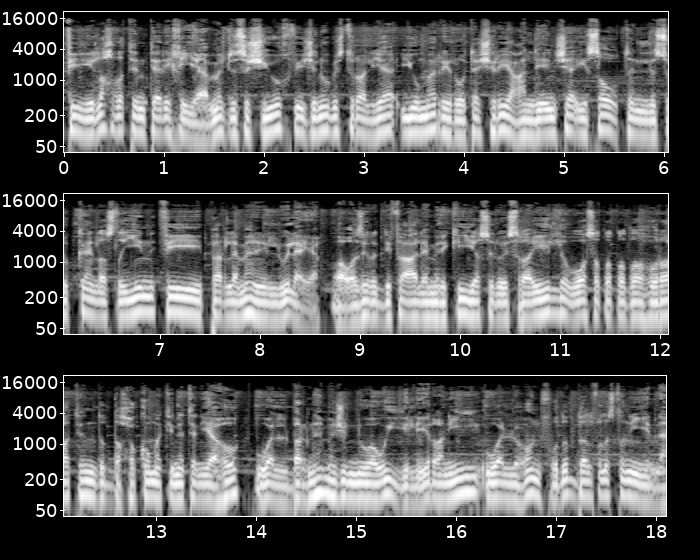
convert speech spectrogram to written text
في لحظة تاريخية مجلس الشيوخ في جنوب أستراليا يمرر تشريعا لإنشاء صوت للسكان الأصليين في برلمان الولاية. ووزير الدفاع الأمريكي يصل إسرائيل وسط تظاهرات ضد حكومة نتنياهو والبرنامج النووي الإيراني والعنف ضد الفلسطينيين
